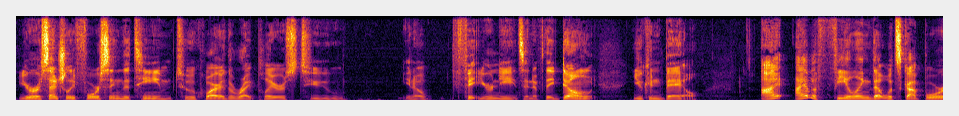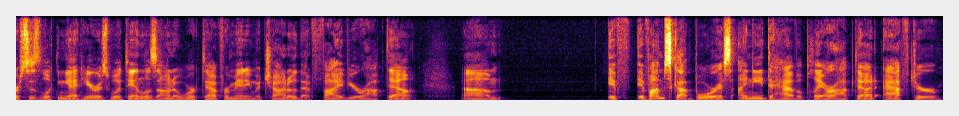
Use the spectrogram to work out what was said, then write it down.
you're essentially forcing the team to acquire the right players to you know fit your needs and if they don't you can bail. I, I have a feeling that what Scott Boras is looking at here is what Dan Lozano worked out for Manny Machado, that five year opt out. Um, if if I'm Scott Boras, I need to have a player opt out after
